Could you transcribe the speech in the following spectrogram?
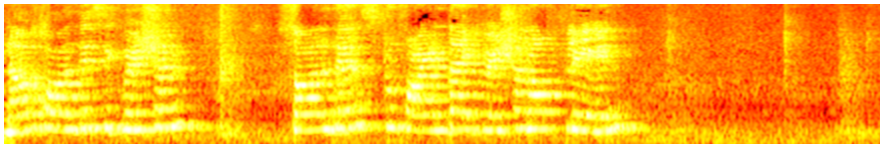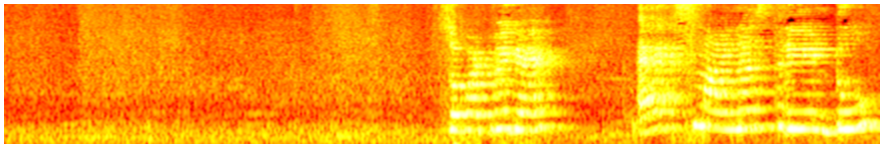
now solve this equation solve this to find equation of plane So what we get? x minus 3 into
